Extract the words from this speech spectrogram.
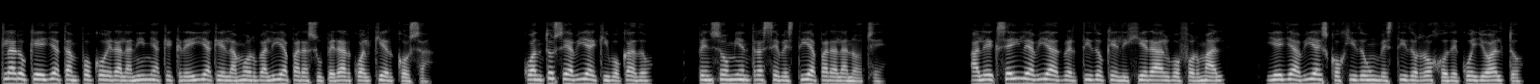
Claro que ella tampoco era la niña que creía que el amor valía para superar cualquier cosa. ¿Cuánto se había equivocado? pensó mientras se vestía para la noche. Alexei le había advertido que eligiera algo formal, y ella había escogido un vestido rojo de cuello alto,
